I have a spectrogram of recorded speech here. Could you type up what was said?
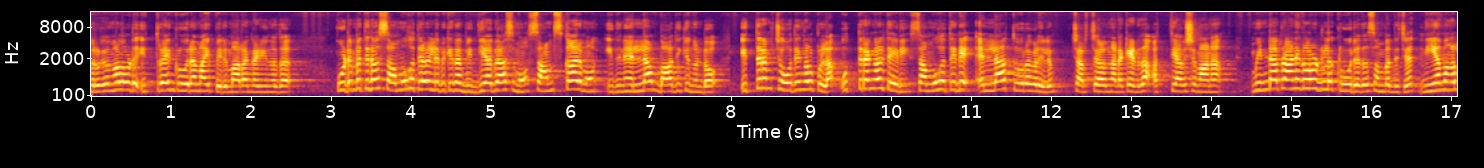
മൃഗങ്ങളോട് ഇത്രയും ക്രൂരമായി പെരുമാറാൻ കഴിയുന്നത്? കുടുംബത്തിലോ സമൂഹത്തിലോ ലഭിക്കുന്ന വിദ്യാഭ്യാസമോ സംസ്കാരമോ ഇതിനെല്ലാം ബാധിക്കുന്നുണ്ടോ? ഇത്തരം ചോദ്യങ്ങൾക്കുള്ള ഉത്തരങ്ങൾ തേടി സമൂഹത്തിന്റെ എല്ലാ തുറകളിലും ചർച്ചകൾ നടക്കേണ്ടത് അത്യാവശ്യമാണ്. മിണ്ടാപ്രാണികളോടുള്ള ക്രൂരത സംബന്ധിച്ച് നിയമങ്ങൾ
